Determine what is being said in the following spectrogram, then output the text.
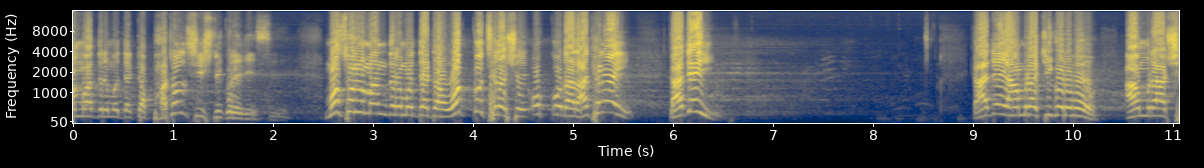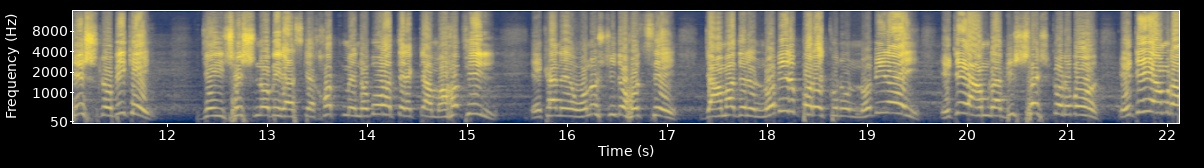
আমাদের মধ্যে একটা ফাটল সৃষ্টি করে দিয়েছে। মুসলমানদের মধ্যে একটা ঐক্য ছিল, সেই ঐক্যটা রাখে নাই। কাজেই কাজেই আমরা কি করব? আমরা শেষ নবীকে যেই শেষ নবীর আজকে খতমে নবুয়াতের একটা মাহফিল এখানে অনুষ্ঠিত হচ্ছে, যে আমাদের নবীর পরে কোনো নবী নাই, এটাই আমরা বিশ্বাস করব, এটাই আমরা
